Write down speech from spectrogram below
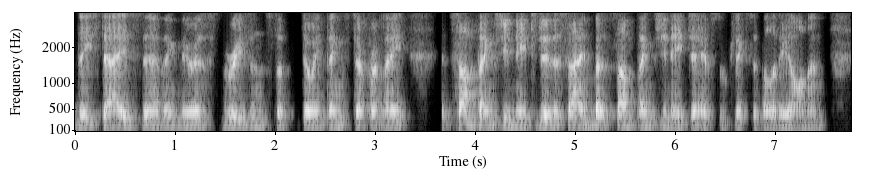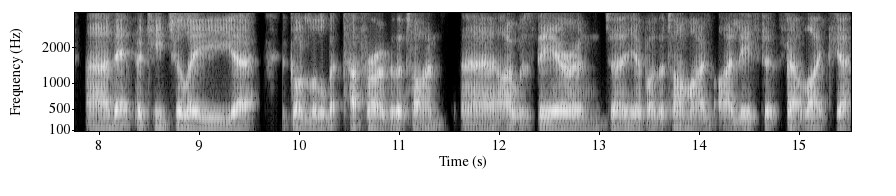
these days. I think there is reasons for doing things differently. Some things you need to do the same, but some things you need to have some flexibility on, and uh, that potentially uh, got a little bit tougher over the time uh, I was there. And uh, yeah, by the time I, I left, it felt like uh,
